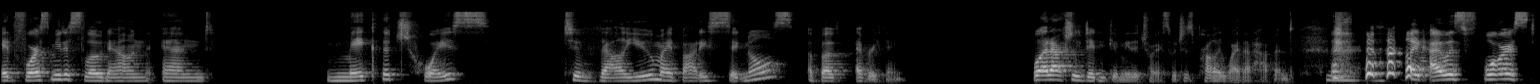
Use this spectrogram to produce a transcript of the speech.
It forced me to slow down and make the choice to value my body's signals above everything. Well, it actually didn't give me the choice, which is probably why that happened. Mm-hmm. like I was forced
